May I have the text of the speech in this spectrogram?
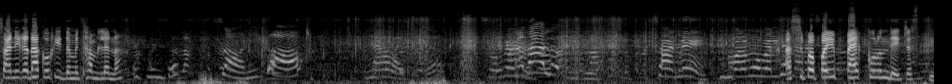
सानिका दाखव की मी थांबले ना. अशी पपई पॅक करून द्यायची असते.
